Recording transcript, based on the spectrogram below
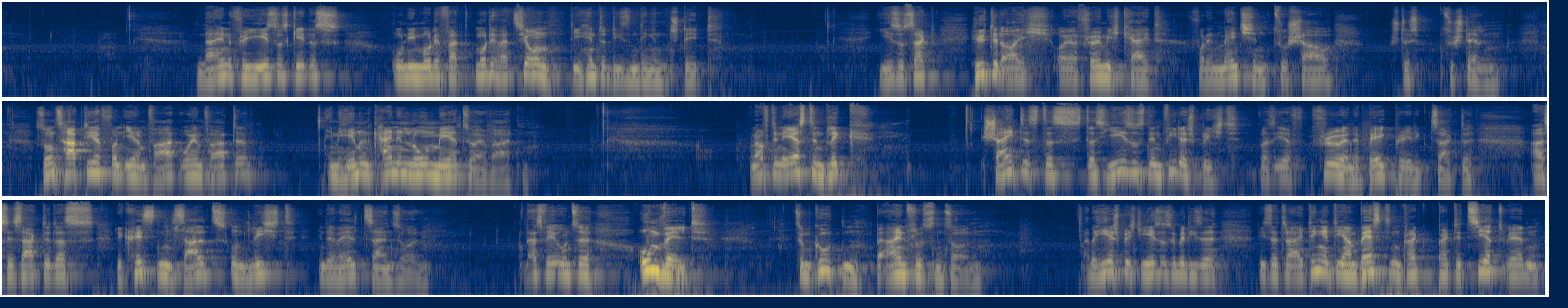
Nein, für Jesus geht es um die Motivation, die hinter diesen Dingen steht. Jesus sagt, hütet euch, eure Frömmigkeit vor den Menschen zur Schau zu stellen. Sonst habt ihr von ihrem Vater, eurem Vater im Himmel keinen Lohn mehr zu erwarten. Und auf den ersten Blick scheint es, dass, dass Jesus dem widerspricht, was er früher in der Bergpredigt sagte, als er sagte, dass die Christen Salz und Licht in der Welt sein sollen. Dass wir unsere Umwelt zum Guten beeinflussen sollen. Aber hier spricht Jesus über diese, diese drei Dinge, die am besten praktiziert werden,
